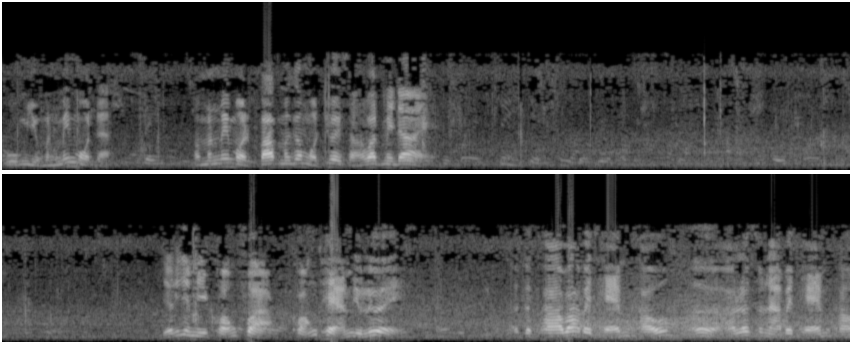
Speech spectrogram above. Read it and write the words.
ภูมิอยู่มันไม่หมดอะพอมันไม่หมดปั๊บมันก็หมดช่วยสารวัตรไม่ได้ เดี๋ยวก็จะมีของฝากของแถมอยู่เรื่อยอาสภาวะไปแถมเขา เออ เอาลักษณะไปแถมเขา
